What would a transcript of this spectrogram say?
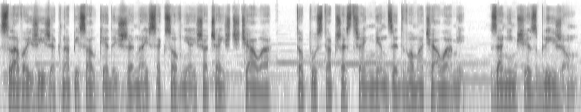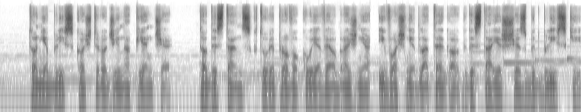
Sławoj Żyżek napisał kiedyś, że najseksowniejsza część ciała to pusta przestrzeń między dwoma ciałami, zanim się zbliżą. To nie bliskość rodzi napięcie, to dystans, który prowokuje wyobraźnię. I właśnie dlatego, gdy stajesz się zbyt bliski,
